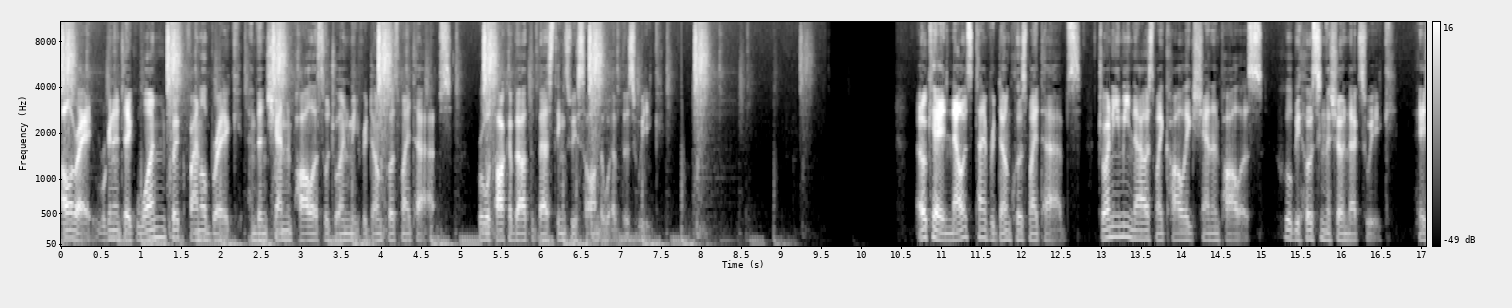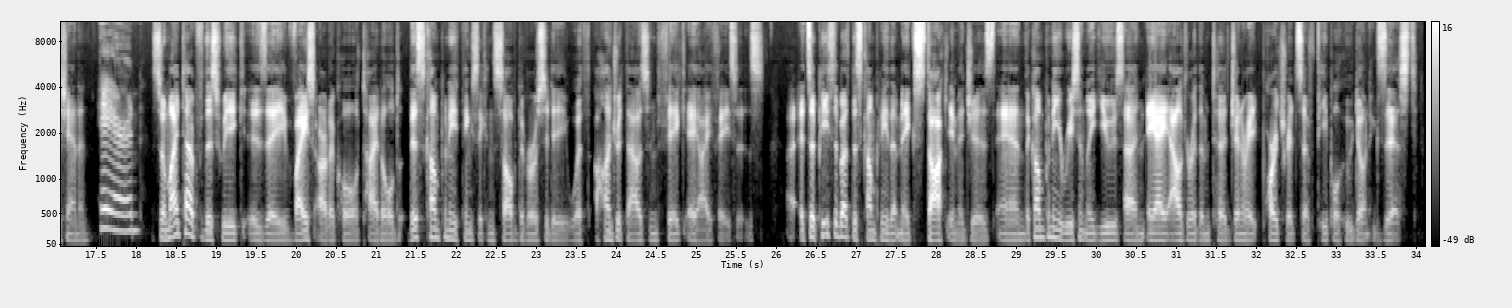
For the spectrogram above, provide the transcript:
All right, we're going to take one quick final break, and then Shannon Palus will join me for Don't Close My Tabs, where we'll talk about the best things we saw on the web this week. Okay, now it's time for Don't Close My Tabs. Joining me now is my colleague Shannon Palus, who will be hosting the show next week. Hey, Shannon. Hey, Aaron. So, my tab for this week is a Vice article titled This Company Thinks It Can Solve Diversity with 100,000 Fake AI Faces. Uh, it's a piece about this company that makes stock images, and the company recently used an AI algorithm to generate portraits of people who don't exist.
